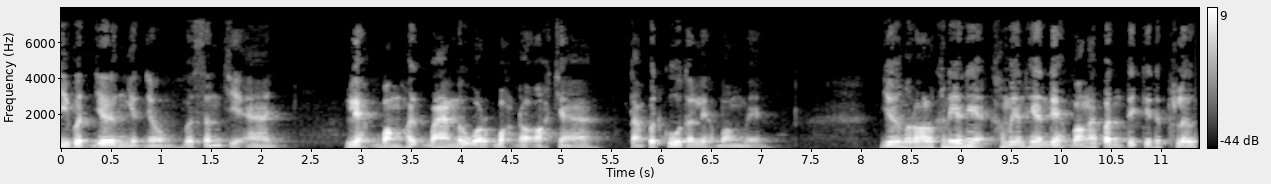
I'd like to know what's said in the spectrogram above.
ជីវិតយើងញាតិញោមបើសិនជាអាចលះបង់ឲ្យបាននូវរបស់ដ៏អស្ចារ្យតាមពិតគួរតែលះបង់មែនយើងរាល់គ្នានេះគ្មានហ៊ានលះបង់ហើយប៉ុន្តែបន្តិចទៀតភ្លើង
